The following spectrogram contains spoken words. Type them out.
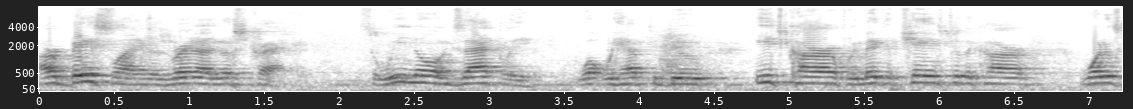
our baseline is right on this track. So we know exactly what we have to do. Each car, if we make a change to the car, what, is,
